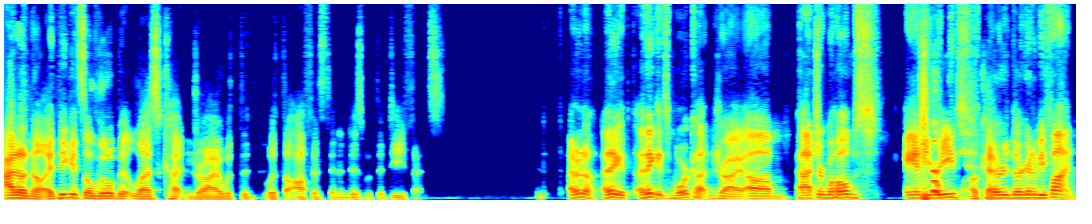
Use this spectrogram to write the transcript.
I don't know. I think it's a little bit less cut and dry with the with the offense than it is with the defense. I don't know. I think I think it's more cut and dry. Um, Patrick Mahomes, Andy Reid, Okay. they're they're going to be fine.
